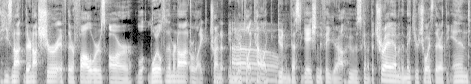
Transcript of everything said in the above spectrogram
he's not they're not sure if their followers are lo- loyal to them or not or like trying to and you have to like kind of like do an investigation to figure out who's going to betray him and then make your choice there at the end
